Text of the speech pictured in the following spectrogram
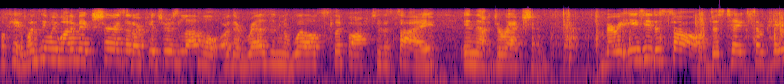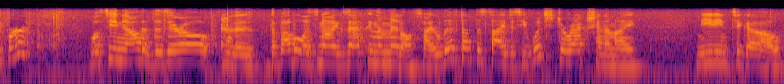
Okay, one thing we want to make sure is that our pitcher is level or the resin will slip off to the side in that direction. Very easy to solve. Just take some paper. We'll see now that the zero, the, the bubble is not exactly in the middle. So I lift up the side to see which direction am I needing to go.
